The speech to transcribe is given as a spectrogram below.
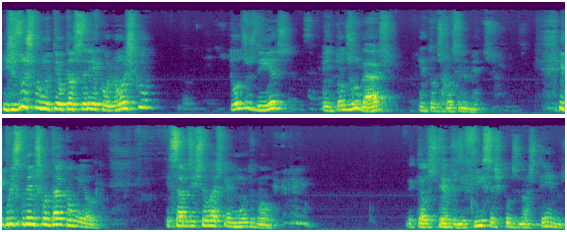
E Jesus prometeu que Ele estaria conosco todos os dias, em todos os lugares, em todos os relacionamentos. E por isso podemos contar com Ele. E sabes, isto eu acho que é muito bom daqueles tempos difíceis que todos nós temos,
